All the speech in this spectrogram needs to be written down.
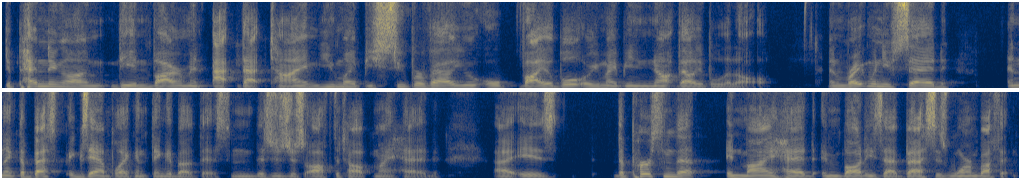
depending on the environment at that time, you might be super value viable or you might be not valuable at all. And right when you said, and like the best example I can think about this, and this is just off the top of my head, uh, is the person that in my head embodies that best is Warren Buffett.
